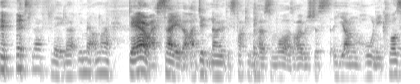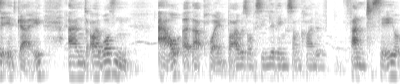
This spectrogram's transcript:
It's lovely. Like we met online. Dare I say that I didn't know who this fucking person was. I was just a young, horny, closeted gay, and I wasn't out at that point. But I was obviously living some kind of fantasy, or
